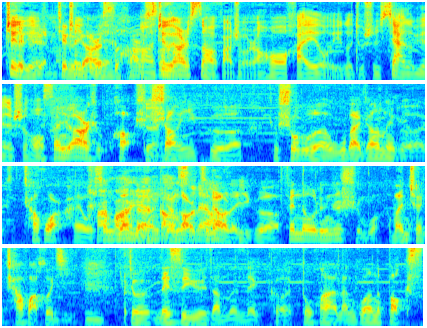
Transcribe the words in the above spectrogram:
这个月是吗？这个月月二十四号，啊，这个月二十四号发售，然后还有一个就是下个月的时候，三月二十五号是上一个就收录了五百张那个插画，还有相关的原稿资料。的一个《Final 灵之始末》完全插画合集，嗯，就类似于咱们那个动画蓝光的 box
